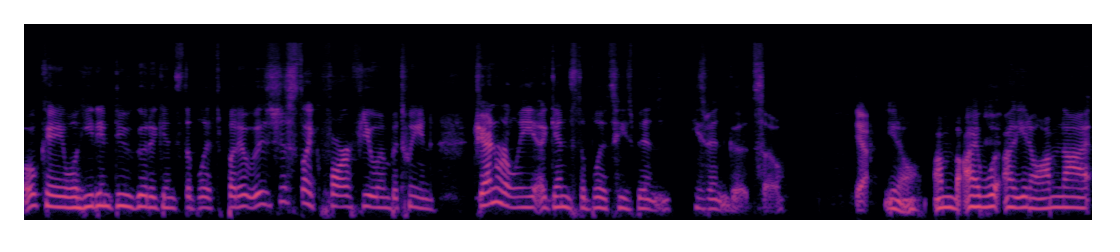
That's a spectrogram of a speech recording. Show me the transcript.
okay, well, he didn't do good against the blitz, but it was just like far few in between. Generally, against the blitz, he's been he's been good. So, yeah, you know, I'm I would you know I'm not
